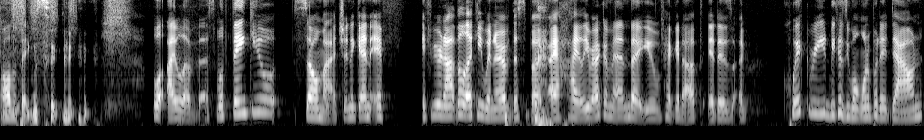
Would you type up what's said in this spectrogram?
all the things. Well, I love this. Well, thank you so much. And again, if if you're not the lucky winner of this book, I highly recommend that you pick it up. It is a quick read because you won't want to put it down,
